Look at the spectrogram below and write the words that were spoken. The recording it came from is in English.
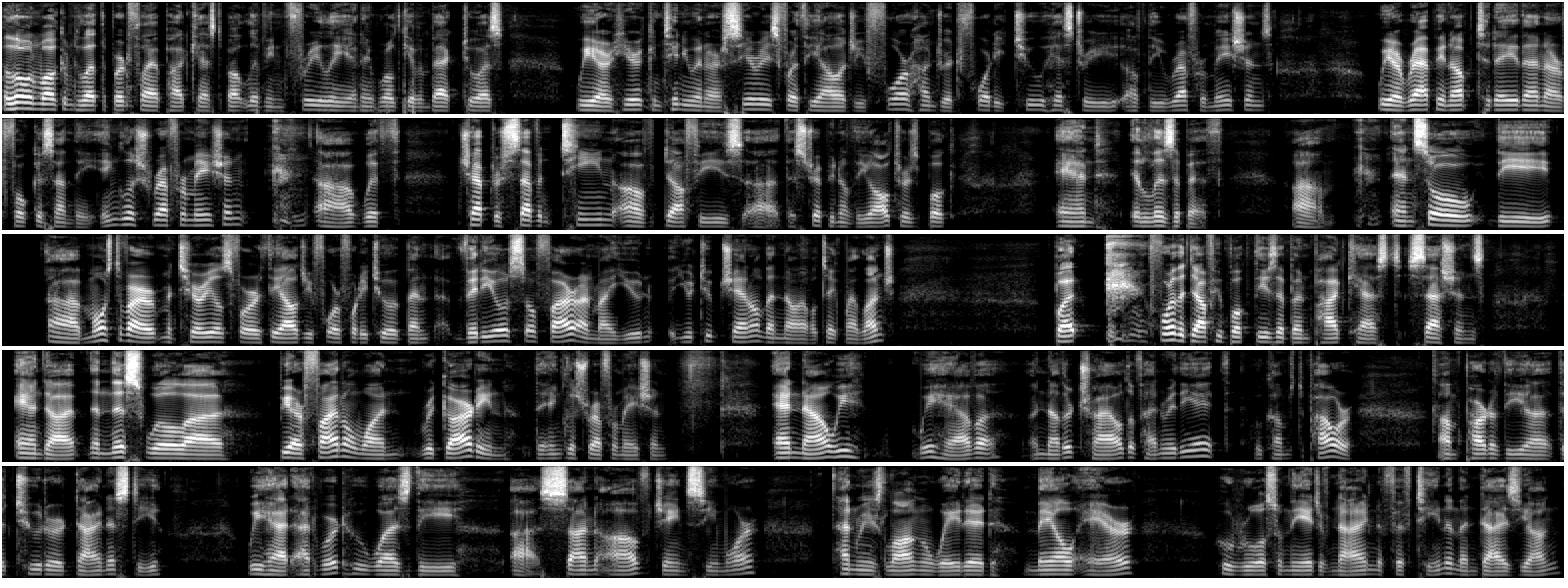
Hello and welcome to Let the Bird Fly, a podcast about living freely in a world given back to us. We are here continuing our series for Theology 442, History of the Reformations. We are wrapping up today, then, our focus on the English Reformation uh, with chapter 17 of Duffy's uh, The Stripping of the Altars book and Elizabeth. Um, and so the uh, most of our materials for Theology 442 have been videos so far on my U- YouTube channel. Then now I will take my lunch. But for the Duffy book, these have been podcast sessions, and uh, and this will uh, be our final one regarding the English Reformation. And now we we have a, another child of Henry VIII who comes to power, um, part of the uh, the Tudor dynasty. We had Edward, who was the uh, son of Jane Seymour Henry's long awaited male heir, who rules from the age of 9 to 15 and then dies young.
